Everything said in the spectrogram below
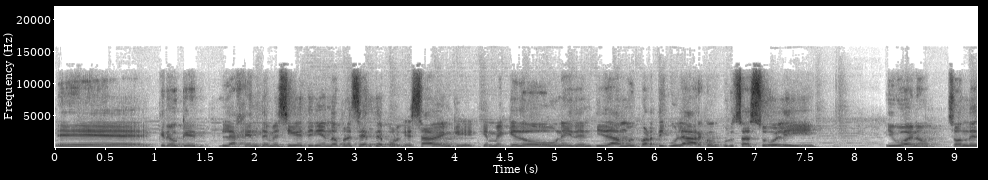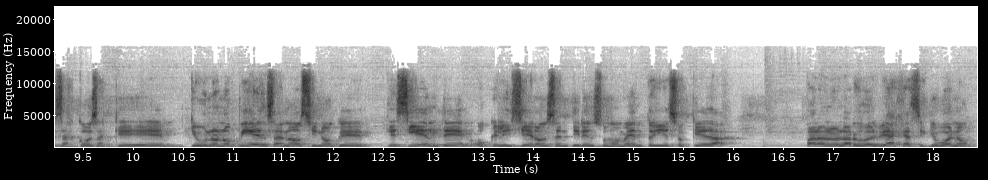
eh, creo que la gente me sigue teniendo presente porque saben que, me quedó una identidad muy particular con Cruz Azul y, bueno, son de esas cosas que, uno no piensa, ¿no? sino que, que siente o que le hicieron sentir en su momento y eso queda para lo largo del viaje, así que bueno,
